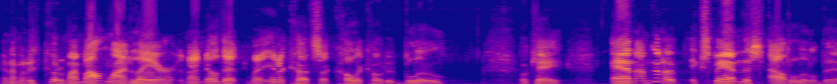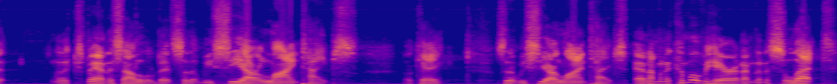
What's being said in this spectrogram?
and I'm going to go to my mountain line layer and I know that my intercuts are color coded blue okay? And I'm going to expand this out a little bit. I'm going to expand this out a little bit so that we see our line types okay? So that we see our line types. And I'm going to come over here and I'm going to select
